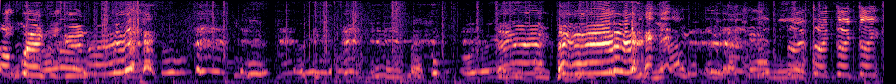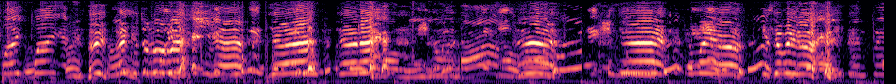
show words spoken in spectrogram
อาปืนกูคืนแมทโอ้ยเฮ้ยโอ้ยเฮ้ยแค่นี้ ตุยตุยตุยตุยเฮ้ยเฮ้ยเฮ้ยเฮ้ยกูจะล่วงเลยเยอะเยอะเยอะเลยรอบนี้อยู่นะเยอะเยอะทำไมอะกูจะไม่เลยขึ้นสิ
